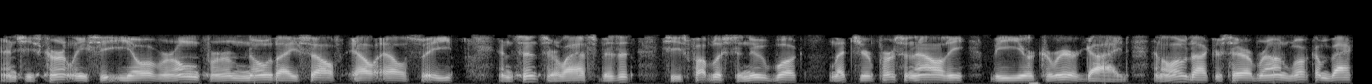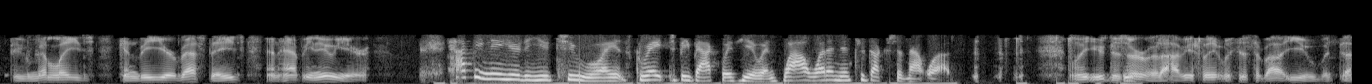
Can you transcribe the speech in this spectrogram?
And she's currently CEO of her own firm, Know Thyself LLC. And since her last visit, she's published a new book let your personality be your career guide. And hello, Dr. Sarah Brown. Welcome back to Middle Age Can Be Your Best Age, and Happy New Year. Happy New Year to you too, Roy. It's great to be back with you. And wow, what an introduction that was. well, you deserve it. Obviously, it was just about you. But uh,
